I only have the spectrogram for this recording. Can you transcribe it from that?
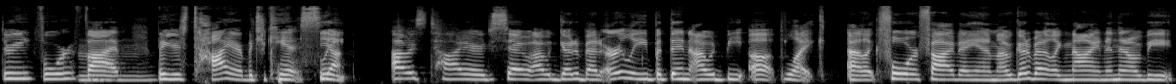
three, four, five, mm. but you're tired, but you can't sleep. Yeah. I was tired, so I would go to bed early, but then I would be up like at like 4 or 5 a.m. I would go to bed at like 9 and then I would be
